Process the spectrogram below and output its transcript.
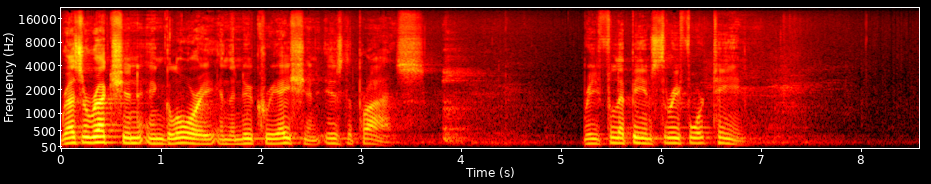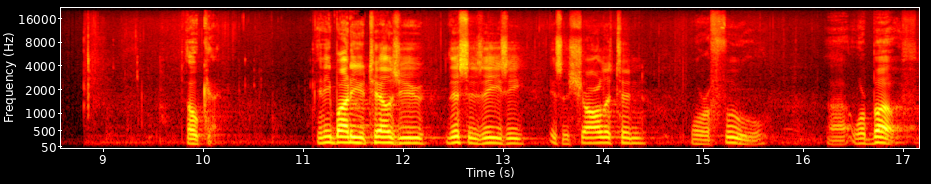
Resurrection and glory in the new creation is the prize. Read Philippians 3:14. Okay. Anybody who tells you this is easy is a charlatan or a fool uh, or both.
